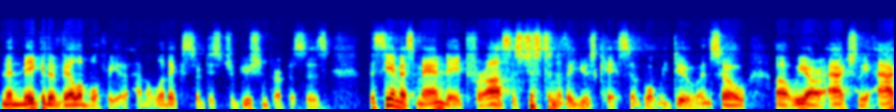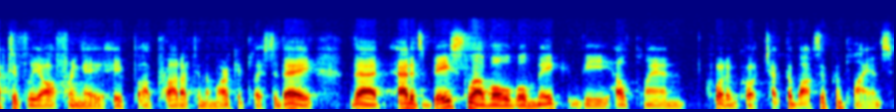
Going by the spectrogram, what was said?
and then make it available for your analytics or distribution purposes. The CMS mandate for us is just another use case of what we do, and so uh, we are actually actively offering a, a, a product in the marketplace today that, at its base level, will make the health plan quote unquote check the box of compliance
